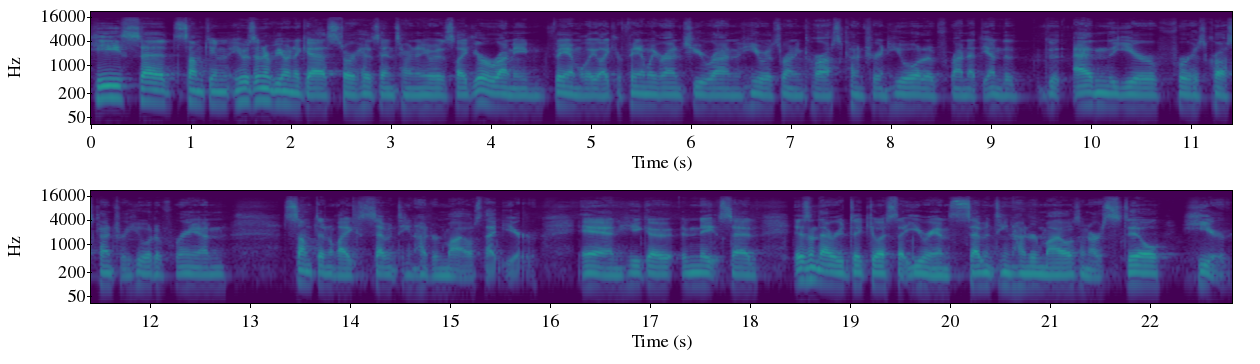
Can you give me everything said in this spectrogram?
he said something. He was interviewing a guest or his intern, and he was like, "You're running family. Like your family runs, you run." And he was running cross country, and he would have run at the end of the end of the year for his cross country. He would have ran something like 1700 miles that year and he go and nate said isn't that ridiculous that you ran 1700 miles and are still here.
